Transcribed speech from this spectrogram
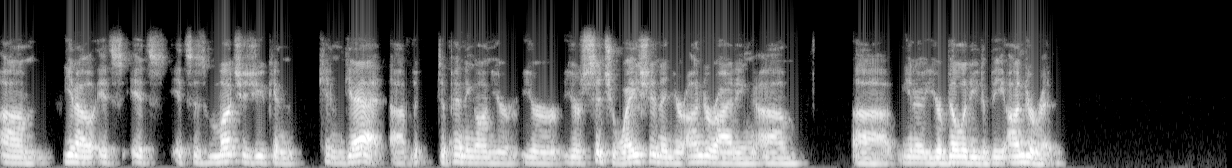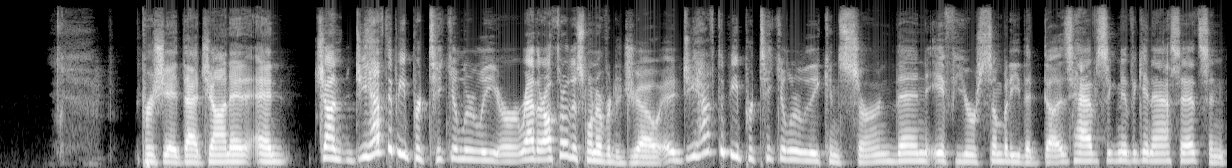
um, you know, it's it's it's as much as you can can get, uh, depending on your your your situation and your underwriting, um, uh, you know, your ability to be underwritten. Appreciate that, John. And, and John, do you have to be particularly, or rather, I'll throw this one over to Joe. Uh, do you have to be particularly concerned then if you're somebody that does have significant assets and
